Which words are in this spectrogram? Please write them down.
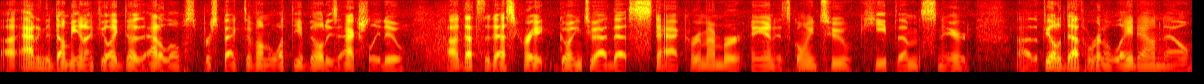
Uh, adding the dummy in I feel like does add a little perspective on what the abilities actually do. Uh, that's the Desecrate going to add that stack, remember, and it's going to keep them snared. Uh, the Field of Death we're going to lay down now.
